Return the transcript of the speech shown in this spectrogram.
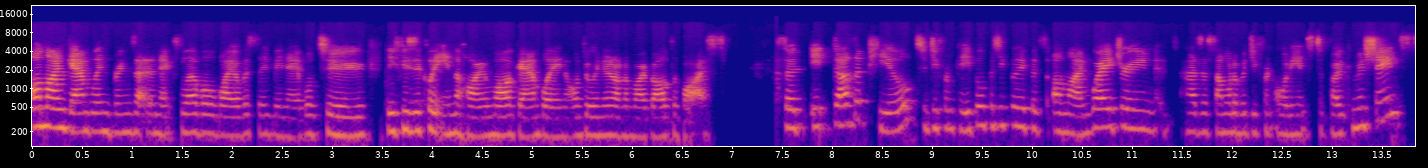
Online gambling brings that to the next level by obviously being able to be physically in the home while gambling or doing it on a mobile device. So it does appeal to different people, particularly if it's online wagering, it has a somewhat of a different audience to poker machines.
